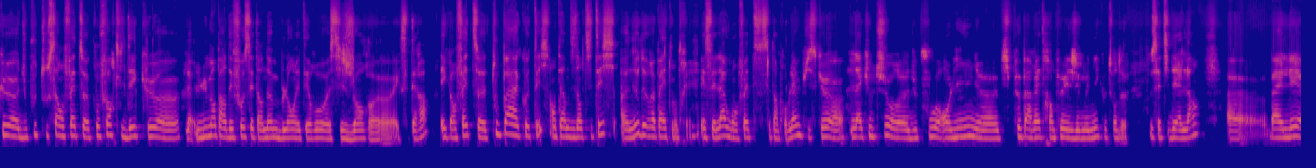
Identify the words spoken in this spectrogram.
Que euh, du coup tout ça en fait euh, conforte l'idée que euh, l'humain par défaut c'est un homme blanc hétéro cisgenre etc. Et qu'en fait tout pas à côté en termes d'identité ne devrait pas être montré. Et c'est là où en fait c'est un problème puisque la culture du coup en ligne qui peut paraître un peu hégémonique autour de, de cet idéal là, bah elle est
